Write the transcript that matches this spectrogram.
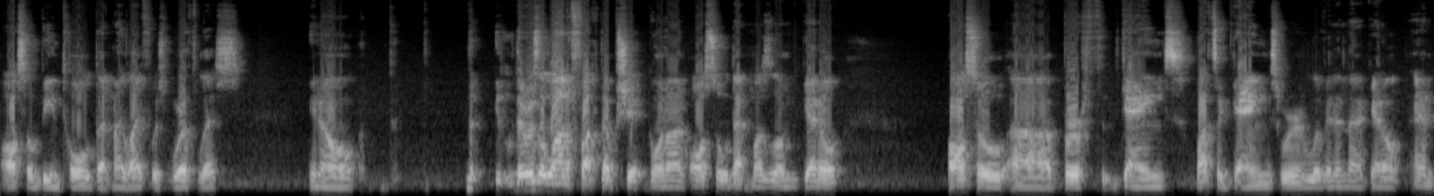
also being told that my life was worthless. You know, th- th- there was a lot of fucked up shit going on. Also, that Muslim ghetto also uh, birthed gangs. Lots of gangs were living in that ghetto, and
